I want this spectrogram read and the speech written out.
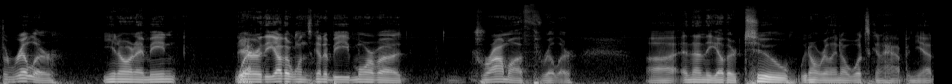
thriller, you know what I mean? Where Yeah. the other one's going to be more of a drama thriller. Uh, and then the other two, we don't really know what's going to happen yet.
